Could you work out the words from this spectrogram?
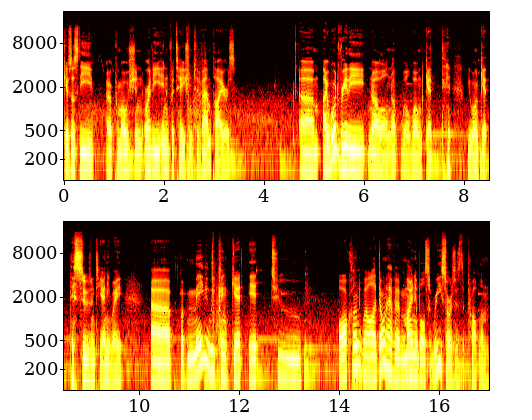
Gives us the uh, promotion or the invitation to vampires. Um, I would really no, well, not we won't get we won't get this certainty anyway. Uh, but maybe we can get it to Auckland. Well, I don't have a mineable resource is the problem.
